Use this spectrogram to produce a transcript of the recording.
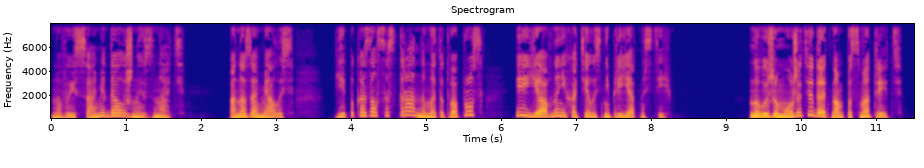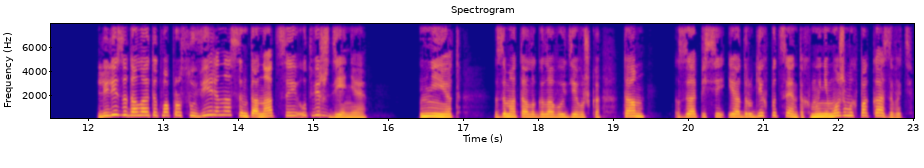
но вы и сами должны знать». Она замялась. Ей показался странным этот вопрос, и явно не хотелось неприятностей. «Но вы же можете дать нам посмотреть?» Лили задала этот вопрос уверенно, с интонацией утверждения. «Нет», — замотала головой девушка, — «там записи и о других пациентах, мы не можем их показывать».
